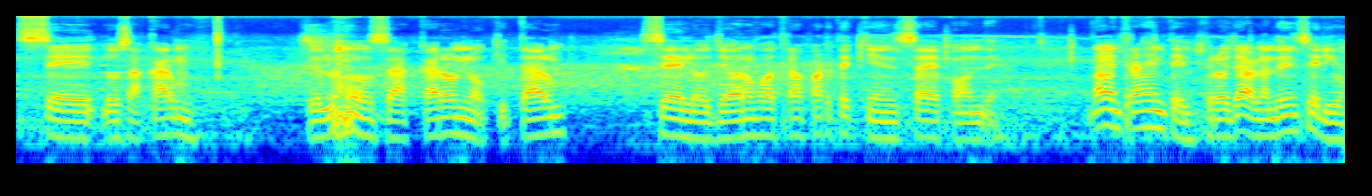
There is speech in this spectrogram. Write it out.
se lo sacaron. Se lo sacaron, lo quitaron, se lo llevaron para otra parte, quién sabe para dónde. No, entra gente, pero ya hablando en serio,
